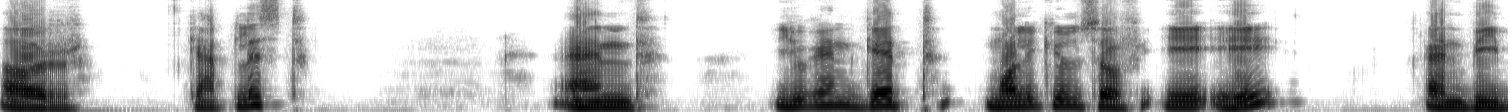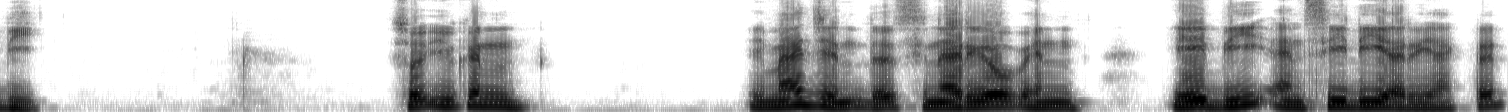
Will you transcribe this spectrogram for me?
our catalyst and you can get molecules of A A and B B. So, you can imagine the scenario when A B and C D are reacted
